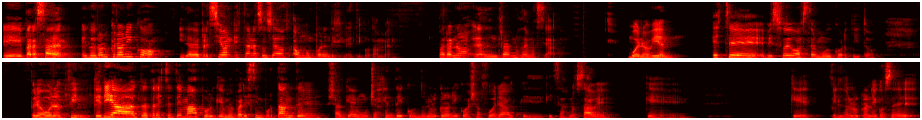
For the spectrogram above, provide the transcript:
eh, para saber, el dolor crónico y la depresión están asociados a un componente genético también, para no adentrarnos demasiado. Bueno, bien, este episodio va a ser muy cortito. Pero bueno, en fin, quería tratar este tema porque me parece importante, ya que hay mucha gente con dolor crónico allá afuera que quizás no sabe que que el dolor crónico se,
